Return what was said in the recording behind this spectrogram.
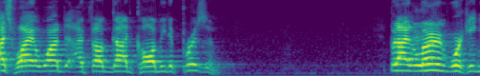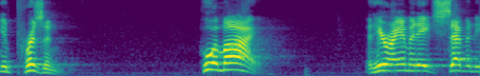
that's why I wanted, I felt God called me to prison. But I learned working in prison. Who am I? And here I am at age 72,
